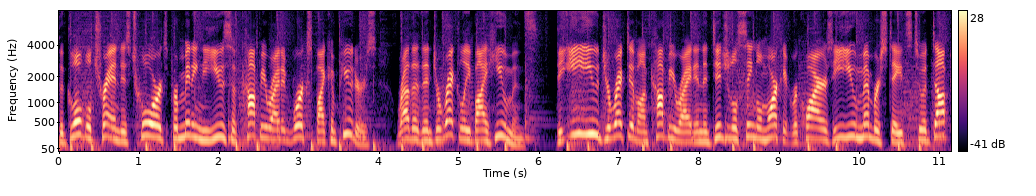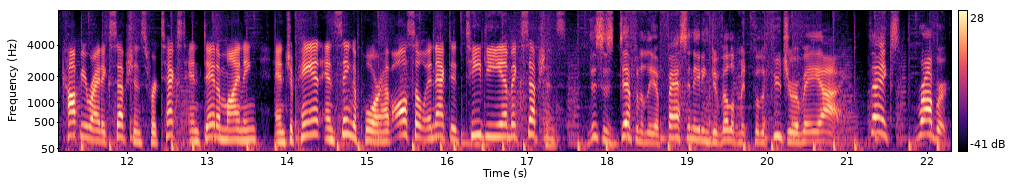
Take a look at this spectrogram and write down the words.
The global trend is towards permitting the use of copyrighted works by computers rather than directly by humans. The EU Directive on Copyright in the Digital Single Market requires EU member states to adopt copyright exceptions for text and data mining, and Japan and Singapore have also enacted TDM exceptions. This is definitely a fascinating development for the future of AI. Thanks, Robert.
